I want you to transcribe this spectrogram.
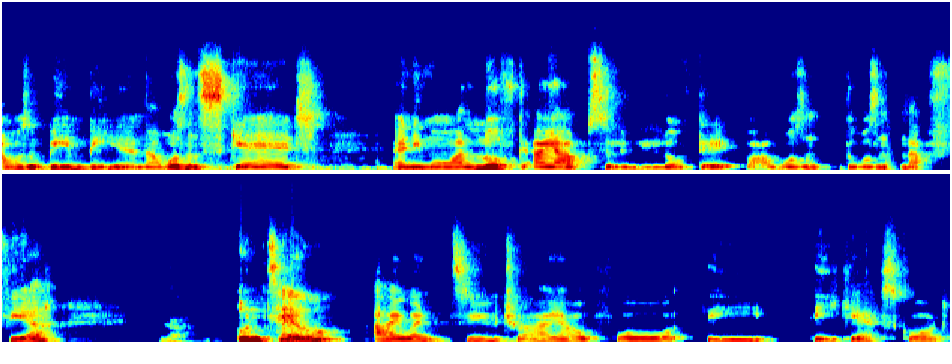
I wasn't being beaten. I wasn't scared anymore. I loved, I absolutely loved it, but I wasn't. There wasn't that fear. Yeah. Until I went to try out for the EKF squad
